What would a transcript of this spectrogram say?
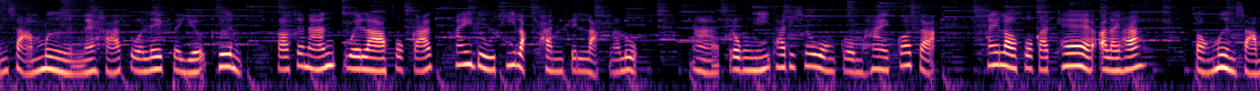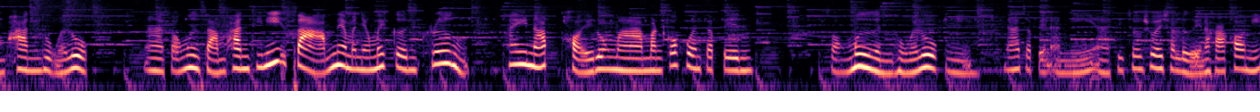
630,000 นะคะ ตัวเลขจะเยอะขึ้น เพราะฉะนั้นเวลาโฟกัสให้ดูที่หลักพันเป็นหลักนะลูก อ่า ตรงนี้ถ้าที่เชื่อวงกลมให้ก็จะให้เราโฟกัสแค่อะไรคะ 23,000 ถูกไหมลูก อ่า 23,000 ทีนี้ 3 เนี่ยมันยังไม่เกินครึ่ง ให้นับถอยลงมามันก็ควรจะเป็น 20,000ถูกไหมลูกนี่น่าจะเป็นอันนี้อ่าที่ชื่อช่วยเฉลยนะคะ ข้อนี้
